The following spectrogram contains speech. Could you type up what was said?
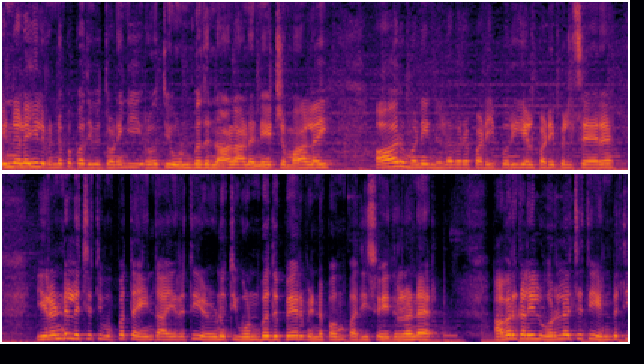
இந்நிலையில் விண்ணப்ப பதிவு தொடங்கி இருபத்தி ஒன்பது நாளான நேற்று மாலை ஆறு மணி நிலவரப்படி பொறியியல் படிப்பில் சேர இரண்டு லட்சத்தி முப்பத்தி ஐந்தாயிரத்தி எழுநூற்றி ஒன்பது பேர் விண்ணப்பம் பதிவு செய்துள்ளனர். அவர்களில் ஒரு லட்சத்தி எண்பத்தி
